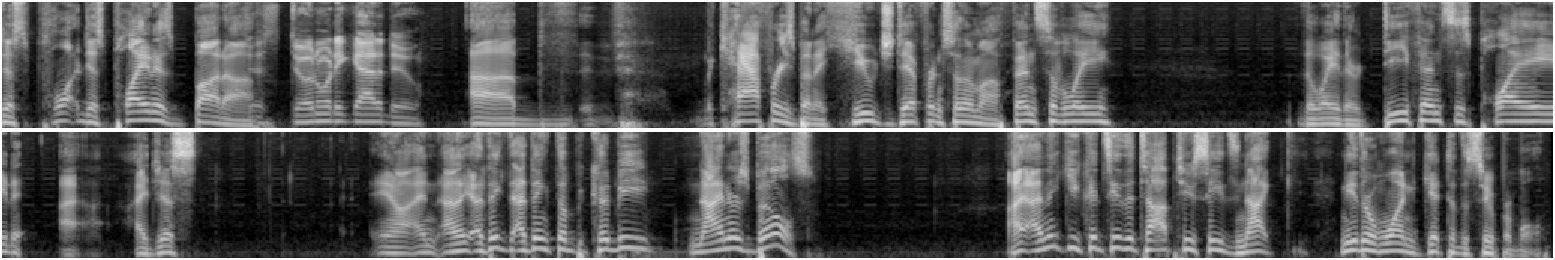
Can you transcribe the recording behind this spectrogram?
Just pl- just playing his butt off. Just doing what he got to do. Uh, McCaffrey's been a huge difference for them offensively. The way their defense is played, I, I just, you know, and I, I think I think the could be Niners Bills. I, I think you could see the top two seeds not neither one get to the Super Bowl.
